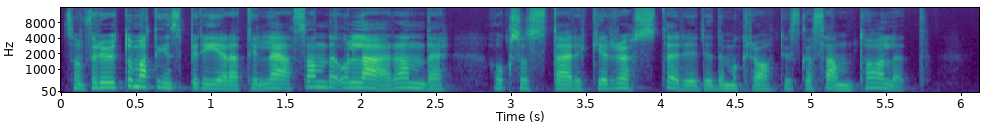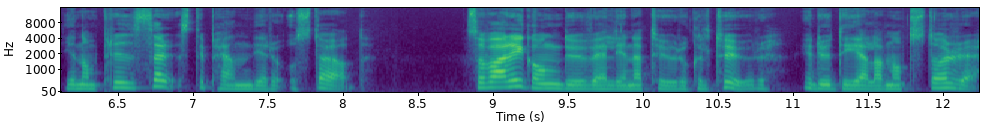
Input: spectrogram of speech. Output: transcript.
som förutom att inspirera till läsande och lärande också stärker röster i det demokratiska samtalet genom priser, stipendier och stöd. Så varje gång du väljer natur och kultur är du del av något större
